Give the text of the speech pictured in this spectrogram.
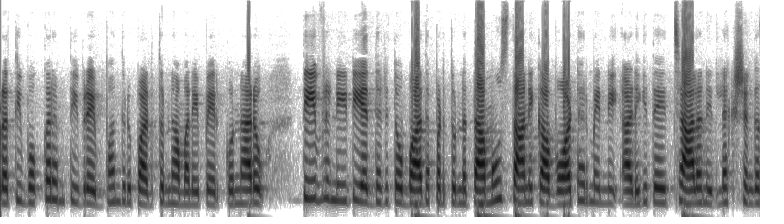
ప్రతి ఒక్కరం తీవ్ర ఇబ్బందులు పడుతున్నామని పేర్కొన్నారు. తీవ్ర నీటి ఎద్దడితో బాధపడుతున్న తాము స్థానిక వాటర్ మెన్ని అడిగితే చాలా నిర్లక్ష్యంగా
